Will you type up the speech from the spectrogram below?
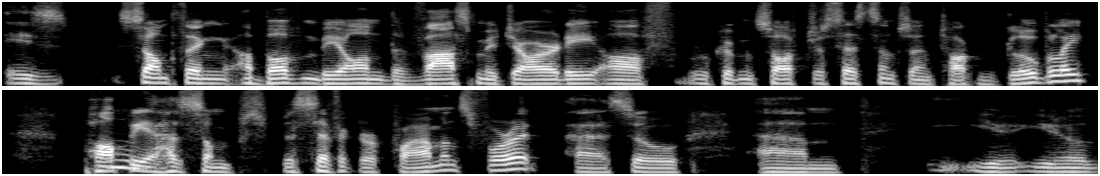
is something above and beyond the vast majority of recruitment software systems. I'm talking globally. POPI mm. has some specific requirements for it. Uh, so um, you you know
